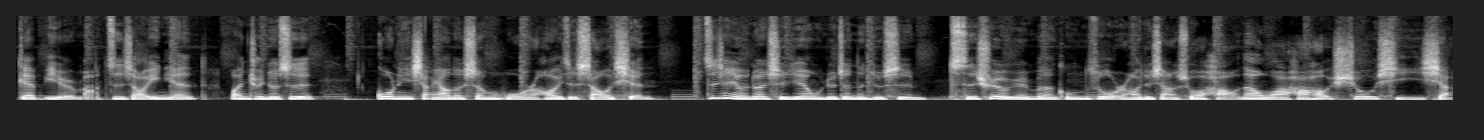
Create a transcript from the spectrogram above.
，gap year 嘛，至少一年，完全就是过你想要的生活，然后一直烧钱。之前有一段时间，我就真的就是辞去了原本的工作，然后就想说，好，那我要好好休息一下。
